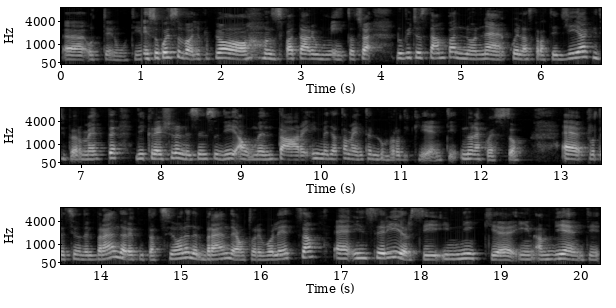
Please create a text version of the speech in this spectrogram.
eh, ottenuti. E su questo voglio proprio sfatare un mito, cioè l'ufficio stampa non è quella strategia che ti permette di crescere nel senso di aumentare immediatamente il numero di clienti, non è questo è protezione del brand, è reputazione del brand, è autorevolezza, è inserirsi in nicchie, in ambienti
